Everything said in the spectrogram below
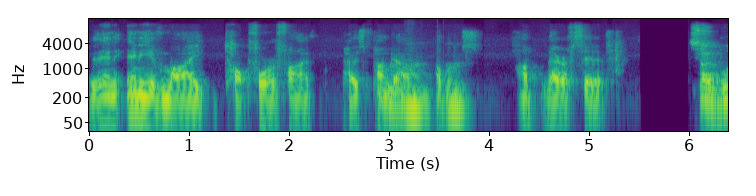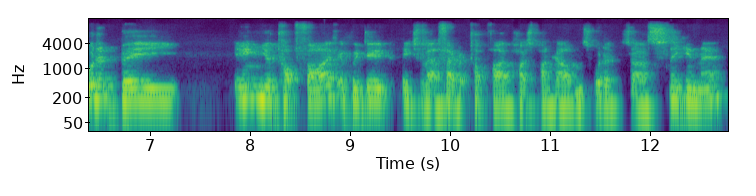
with any, any of my top four or five post punk Mm, albums up there. I've said it. So would it be in your top five if we did each of our favourite top five post punk albums? Would it uh, sneak in there?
